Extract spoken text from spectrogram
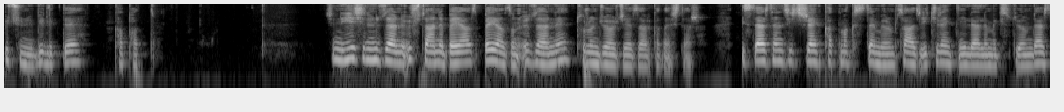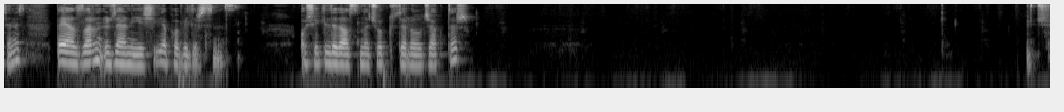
Üçünü birlikte kapattım. Şimdi yeşilin üzerine 3 tane beyaz, beyazın üzerine turuncu öreceğiz arkadaşlar. İsterseniz hiç renk katmak istemiyorum, sadece iki renkle ilerlemek istiyorum derseniz beyazların üzerine yeşil yapabilirsiniz. O şekilde de aslında çok güzel olacaktır. Üç.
